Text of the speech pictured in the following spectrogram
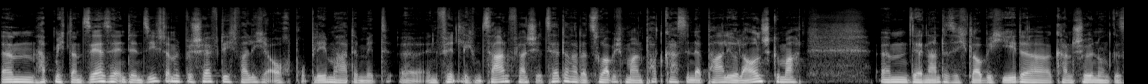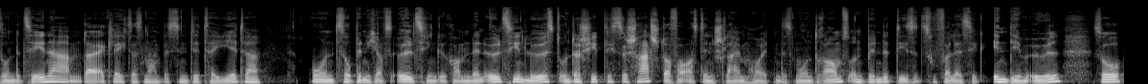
ähm, habe mich dann sehr, sehr intensiv damit beschäftigt, weil ich auch Probleme hatte mit äh, empfindlichem Zahnfleisch etc. Dazu habe ich mal einen Podcast in der Paleo Lounge gemacht. Ähm, der nannte sich, glaube ich, jeder kann schöne und gesunde Zähne haben. Da erkläre ich das noch ein bisschen detaillierter. Und so bin ich aufs Ölziehen gekommen. Denn Ölziehen löst unterschiedlichste Schadstoffe aus den Schleimhäuten des Mundraums und bindet diese zuverlässig in dem Öl, so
